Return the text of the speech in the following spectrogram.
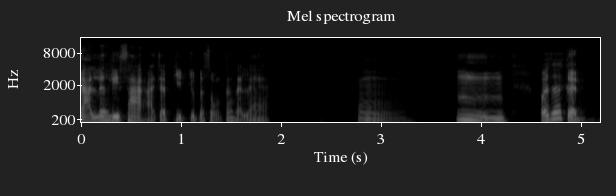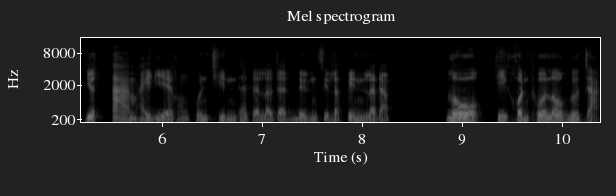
การเลือกลิซ่าอาจจะผิดจุดประสงค์ตั้งแต่แรก อืม อืม เพราะถ้าเกิดยึดตามไอเดียของคุณชิน ถ้าเกิดเราจะดึงศิลปินระดับโลกที่คนทั่วโลกรู้จัก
